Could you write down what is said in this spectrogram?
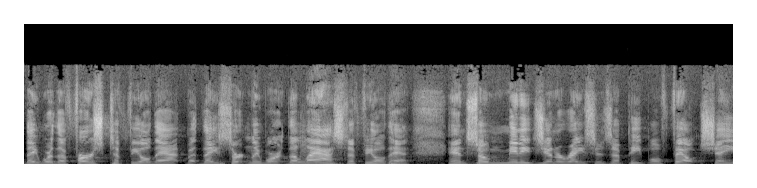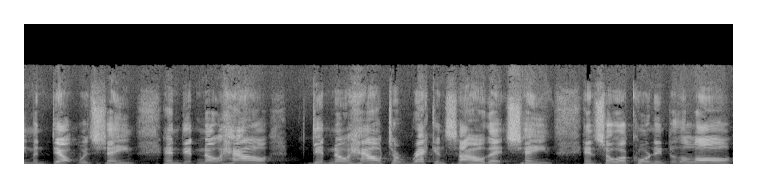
they were the first to feel that, but they certainly weren't the last to feel that. And so many generations of people felt shame and dealt with shame and didn't know how didn't know how to reconcile that shame. And so, according to the law,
